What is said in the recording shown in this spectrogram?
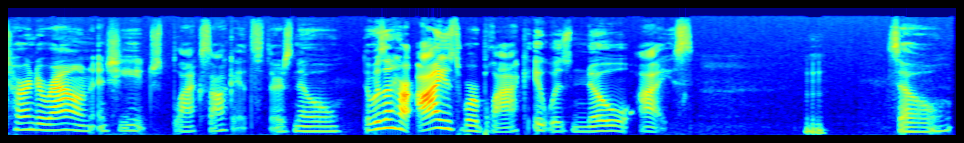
turned around and she just black sockets. There's no it wasn't her eyes were black, it was no eyes. So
